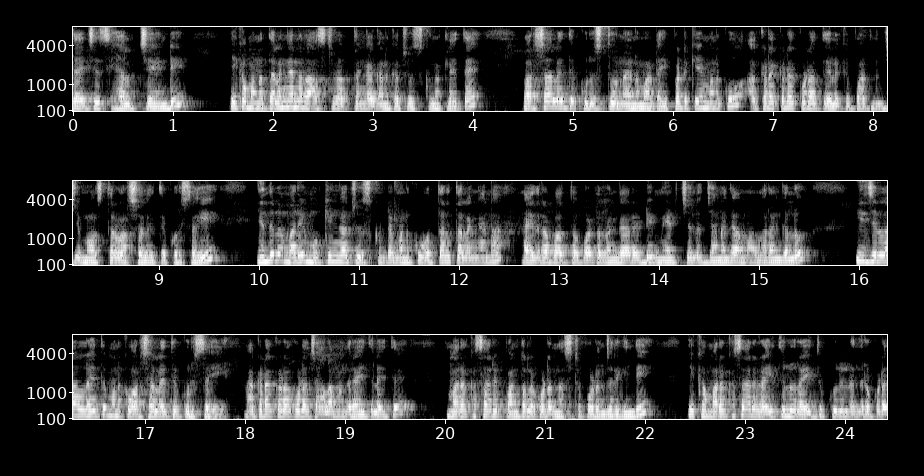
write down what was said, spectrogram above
దయచేసి హెల్ప్ చేయండి. ఇక మన తెలంగాణ రాష్ట్ర వ్యాప్తంగా కనుక చూసుకున్నట్లయితే వర్షాలు అయితే కురుస్తున్నాయన్నమాట ఇప్పటికే మనకు అక్కడక్కడ కూడా తేలికపాటి నుంచి మోస్తరు వర్షాలు అయితే కురిశాయి. ఇందులో మరీ ముఖ్యంగా చూసుకుంటే మనకు ఉత్తర తెలంగాణ హైదరాబాద్తో పాటు రంగారెడ్డి మేడ్చల్ జనగామ వరంగల్ ఈ జిల్లాల్లో అయితే మనకు వర్షాలు అయితే కురిశాయి. అక్కడక్కడ కూడా చాలామంది రైతులు అయితే మరొకసారి పంటలు కూడా నష్టపోవడం జరిగింది. ఇక మరొకసారి రైతులు రైతు కూలీలందరూ కూడా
